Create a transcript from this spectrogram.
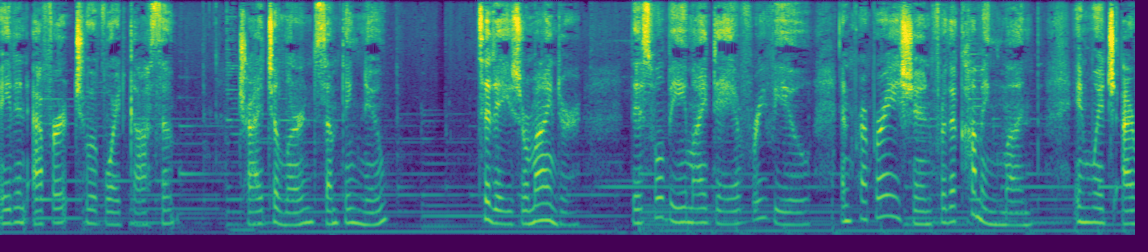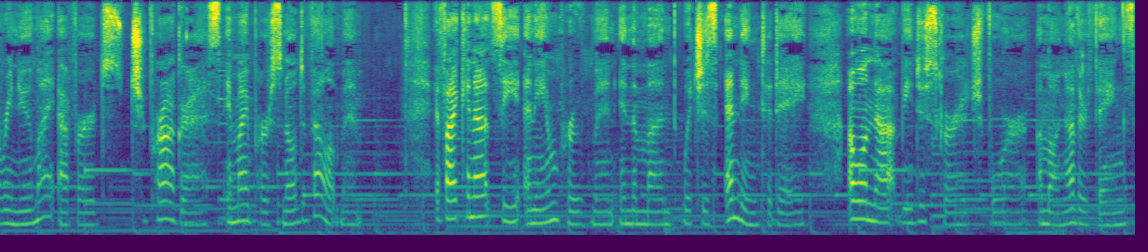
made an effort to avoid gossip, tried to learn something new? Today's reminder this will be my day of review and preparation for the coming month, in which I renew my efforts to progress in my personal development. If I cannot see any improvement in the month which is ending today, I will not be discouraged, for, among other things,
